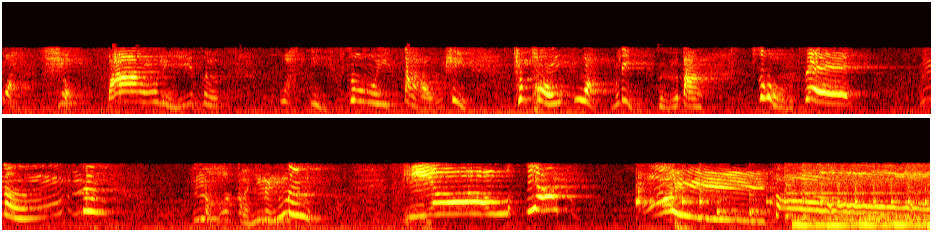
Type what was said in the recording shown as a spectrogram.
我小帮里子，我的衰倒去，却从王里子当坐在能能。能哪敢能能？飘香，哎，到。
